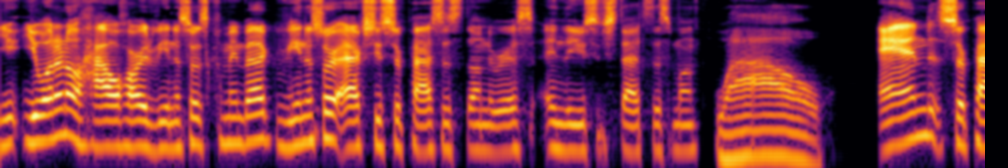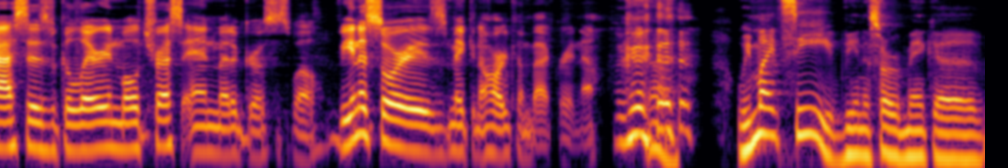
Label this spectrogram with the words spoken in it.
You you want to know how hard Venusaur is coming back? Venusaur actually surpasses Thundurus in the usage stats this month, wow. and surpasses Galarian Moltres and Metagross as well. Venusaur is making a hard comeback right now. We might see Venusaur make a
